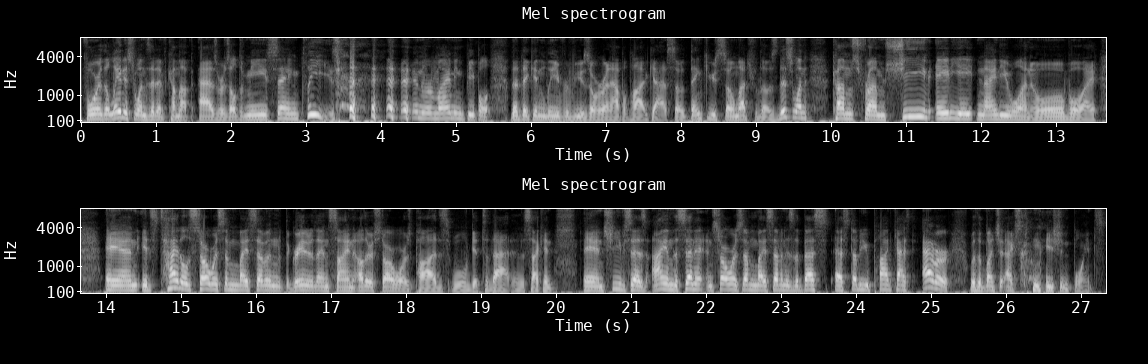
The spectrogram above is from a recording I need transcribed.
for the latest ones that have come up as a result of me saying please and reminding people that they can leave reviews over on Apple Podcasts podcast. So thank you so much for those. This one comes from Sheev8891. Oh boy. And it's titled Star Wars 7 by 7 with the greater than sign other Star Wars pods. We'll get to that in a second. And Sheev says, I am the Senate and Star Wars 7 by 7 is the best SW podcast ever with a bunch of exclamation points.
